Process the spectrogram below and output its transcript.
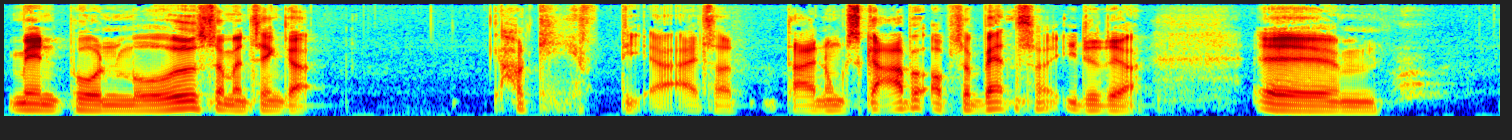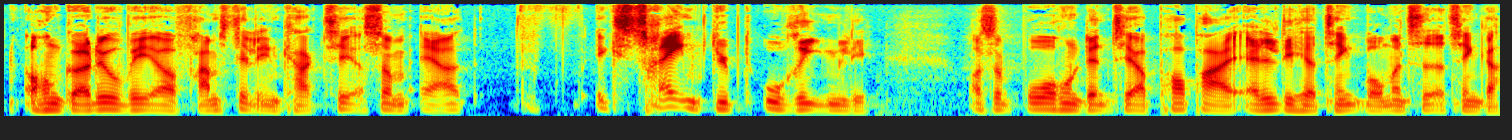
men på en måde, så man tænker, hold kæft, det er, altså, der er nogle skarpe observanser i det der. Øhm, og hun gør det jo ved at fremstille en karakter, som er ekstremt dybt urimelig. Og så bruger hun den til at påpege alle de her ting, hvor man sidder og tænker,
